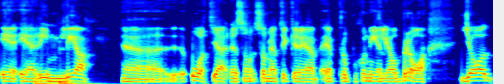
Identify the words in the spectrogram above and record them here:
är, är rimliga eh, åtgärder som, som jag tycker är, är proportionerliga och bra jag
